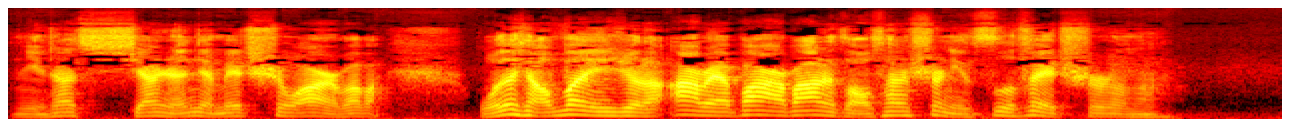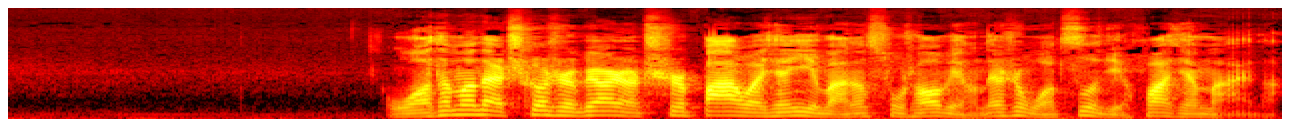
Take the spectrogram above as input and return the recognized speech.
你这嫌人家没吃过二百八八，我就想问一句了：二百八十八的早餐是你自费吃的吗？我他妈在车市边上吃八块钱一碗的素炒饼，那是我自己花钱买的，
